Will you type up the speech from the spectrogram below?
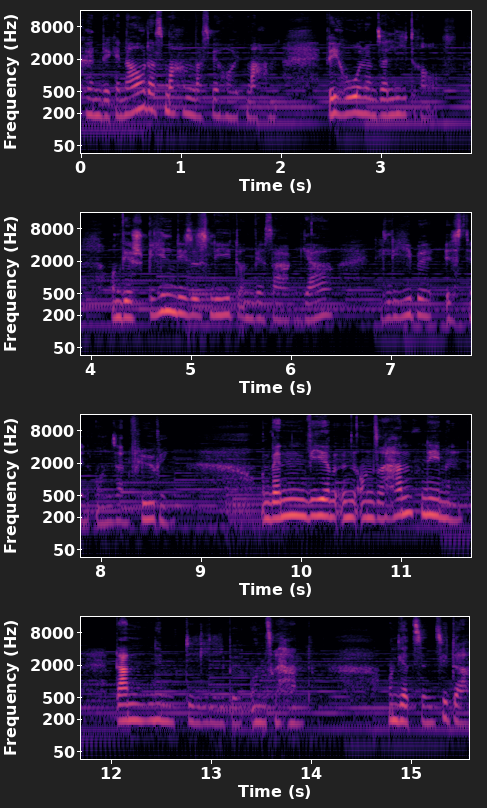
können wir genau das machen, was wir heute machen. Wir holen unser Lied rauf. Und wir spielen dieses Lied und wir sagen, ja, die Liebe ist in unseren Flügeln. Und wenn wir unsere Hand nehmen, dann nimmt die Liebe unsere Hand. Und jetzt sind sie da.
